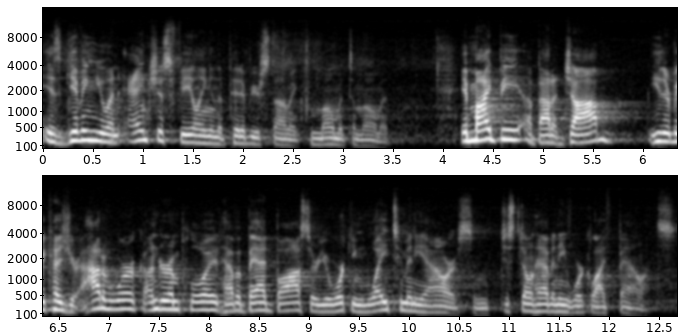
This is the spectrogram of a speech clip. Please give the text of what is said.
is giving you an anxious feeling in the pit of your stomach from moment to moment. It might be about a job, either because you're out of work, underemployed, have a bad boss, or you're working way too many hours and just don't have any work life balance.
